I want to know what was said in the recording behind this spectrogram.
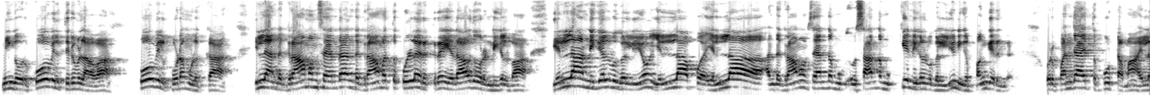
நீங்க ஒரு கோவில் திருவிழாவா? கோவில் குடமுழுக்கா? இல்ல அந்த கிராமம் சேர்ந்த அந்த கிராமத்துக்குள்ள இருக்கிற ஏதாவது ஒரு நிகழ்வா? எல்லா நிகழ்வுகள்லையும் எல்லா ப- எல்லா அந்த கிராமம் சேர்ந்த மு- சார்ந்த முக்கிய நிகழ்வுகள்லையும் நீங்க பங்கேறுங்க. ஒரு பஞ்சாயத்து கூட்டமா? இல்ல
